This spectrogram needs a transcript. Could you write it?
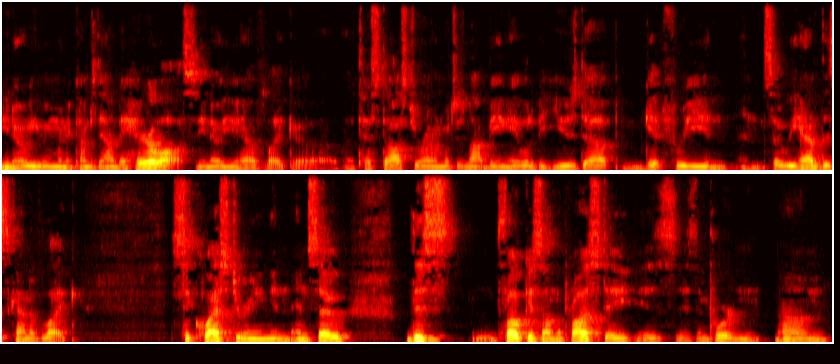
you know, even when it comes down to hair loss, you know, you have like a, a testosterone, which is not being able to be used up and get free. And, and so we have this kind of like sequestering. And, and so this focus on the prostate is, is important. Um,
